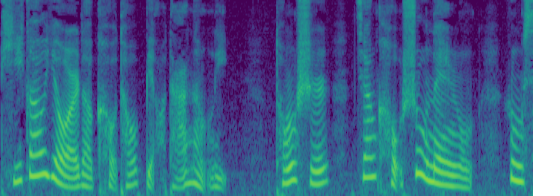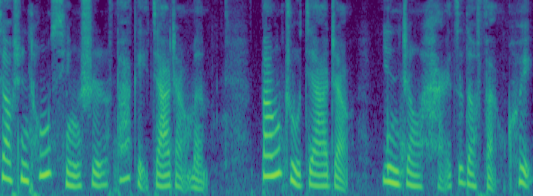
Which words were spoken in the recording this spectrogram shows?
提高幼儿的口头表达能力，同时将口述内容用校讯通形式发给家长们，帮助家长印证孩子的反馈。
